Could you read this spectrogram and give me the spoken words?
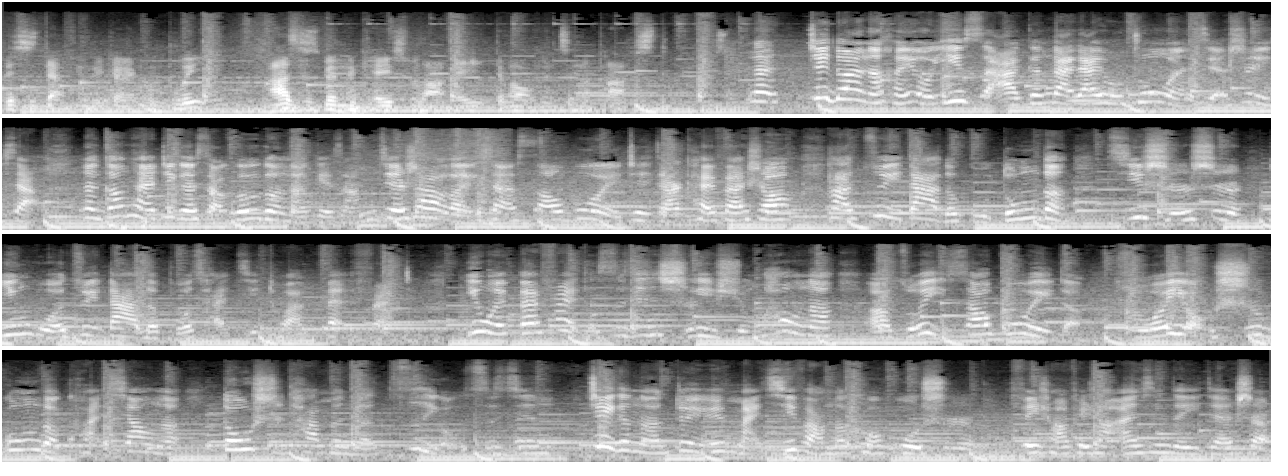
this is definitely going to complete, as has been the case with our eight developments in the past. 那这段呢很有意思啊，跟大家用中文解释一下。那刚才这个小哥哥呢给咱们介绍了一下 Sawboy 这家开发商，他最大的股东呢其实是英国最大的博彩集团 Betfred。因为 b a d f r e t 资金实力雄厚呢，啊，所以 Sawboy 的所有施工的款项呢都是他们的自有资金。这个呢对于买期房的客户是非常非常安心的一件事儿。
